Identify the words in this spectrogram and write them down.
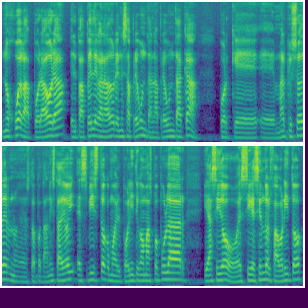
no juega por ahora el papel de ganador en esa pregunta, en la pregunta K, porque eh, Marcus Söder, nuestro protagonista de hoy, es visto como el político más popular y ha sido o es, sigue siendo el favorito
